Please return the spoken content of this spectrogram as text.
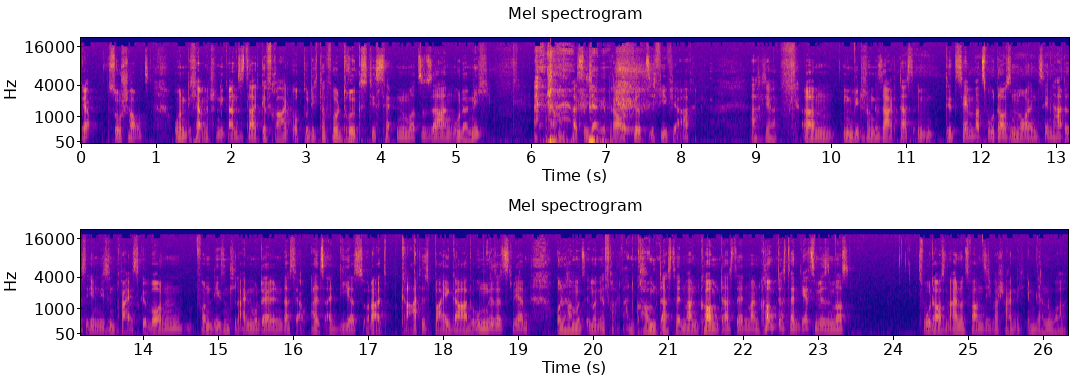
Ja, so schaut's. Und ich habe mich schon die ganze Zeit gefragt, ob du dich davor drückst, die Setnummer zu sagen oder nicht. Du hast dich ja getraut, 40448. Ach ja, ähm, wie du schon gesagt hast, im Dezember 2019 hat es eben diesen Preis gewonnen von diesen kleinen Modellen, dass sie auch als Ideas oder als Gratisbeigabe umgesetzt werden und haben uns immer gefragt, wann kommt das denn, wann kommt das denn, wann kommt das denn? Jetzt wissen wir es. 2021 wahrscheinlich im Januar.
